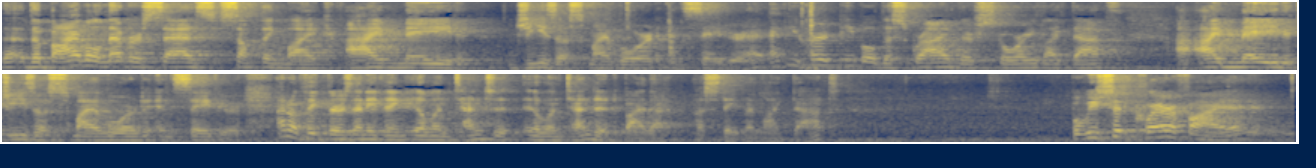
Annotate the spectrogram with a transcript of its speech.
The, the Bible never says something like, I made Jesus my Lord and Savior. Have you heard people describe their story like that? I made Jesus my Lord and Savior. I don't think there's anything ill intended, Ill intended by that, a statement like that. But we should clarify it.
